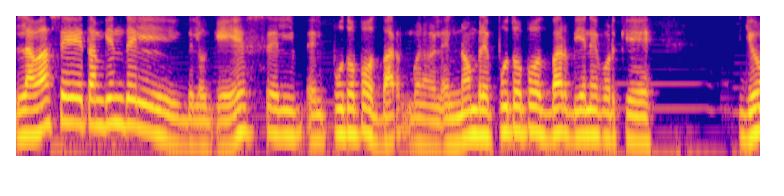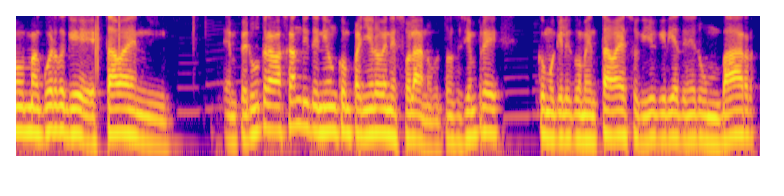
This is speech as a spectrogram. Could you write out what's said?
la base también del- de lo que es el, el puto podbar, bueno, el, el nombre puto podbar viene porque yo me acuerdo que estaba en, en Perú trabajando y tenía un compañero venezolano, entonces siempre como que le comentaba eso, que yo quería tener un bar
